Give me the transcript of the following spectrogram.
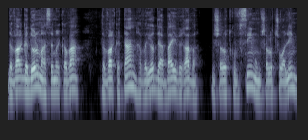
דבר גדול מעשה מרכבה, דבר קטן הוויות דאביי ורבא, משאלות כובסים ומשאלות שואלים.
